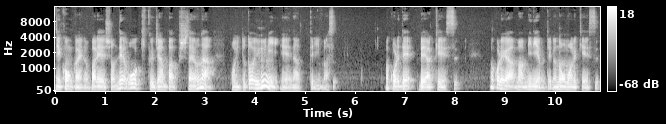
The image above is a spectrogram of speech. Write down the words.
ね、今回のバリュエーションで大きくジャンプアップしたようなポイントというふうになっています。ま、これで bear case、まあ、これがまミディアムというかノーマルケース、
